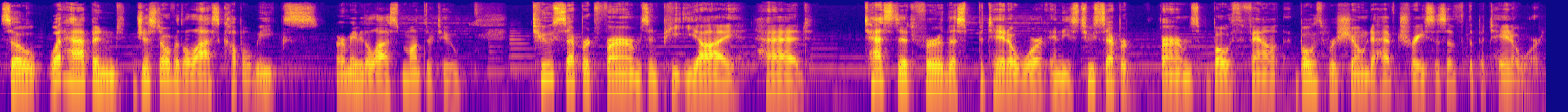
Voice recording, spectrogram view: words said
So what happened just over the last couple weeks, or maybe the last month or two, two separate farms in PEI had tested for this potato wart, and these two separate farms both found both were shown to have traces of the potato wart.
